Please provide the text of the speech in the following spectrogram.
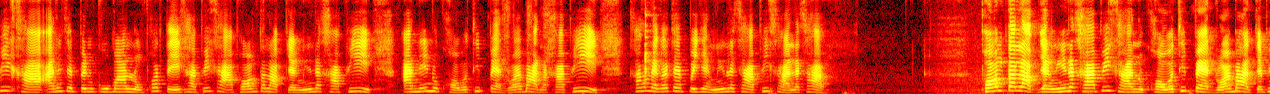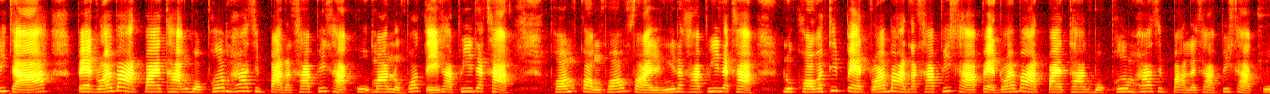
พี่ขาอันนี้จะเป็นกูมารหลวงพ่อเต๋ค่ะพี่ขาพร้อมตลับอย่างนี้นะคะ พี่ อันนี้หนูขอไว้ที่ 800 บาทนะคะ พี่ ข้างในก็จะเป็นอย่างนี้เลยค่ะ พี่ขาเลยค่ะ พร้อมตลับอย่างนี้นะคะ พี่ขาหนูขอไว้ที่ 800 บาทจ้ะพี่จ๋า800 บาทปลายทางบวกเพิ่ม 50 บาทนะคะ พี่ขากุมาหลวงพ่อเต๋ค่ะพี่นะคะ พร้อมกล่องพร้อมฝายอย่างนี้นะคะ พี่นะคะหนูขอไว้ที่ 800 บาทนะคะ พี่ขา 800 บาทปลายทางบวกเพิ่ม 50 บาทเลยค่ะ พี่ขากุ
